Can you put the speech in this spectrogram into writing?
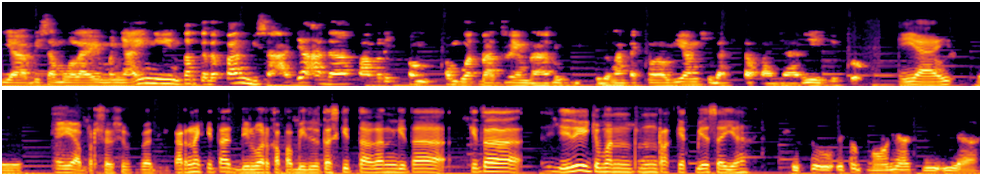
ya bisa mulai menyaingi. Ntar ke depan bisa aja ada pabrik pembuat baterai yang baru gitu dengan teknologi yang sudah kita pelajari gitu. Iya itu. Iya persepsi pribadi. Karena kita di luar kapabilitas kita kan kita kita jadi cuman rakyat biasa ya. Itu itu maunya sih iya.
